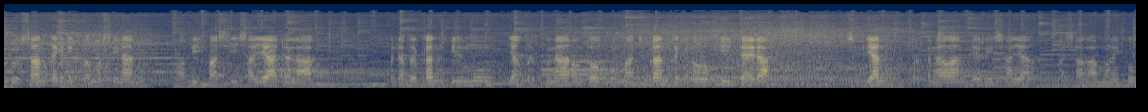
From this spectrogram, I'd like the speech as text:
jurusan Teknik Pemesinan. Motivasi saya adalah mendapatkan ilmu yang berguna untuk memajukan teknologi daerah. Sekian perkenalan dari saya. Wassalamualaikum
